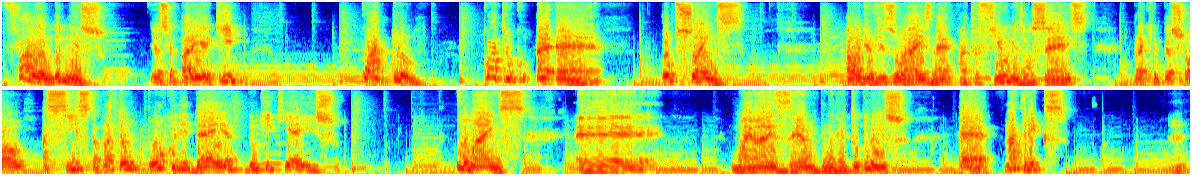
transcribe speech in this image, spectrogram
Falando nisso, eu separei aqui quatro, quatro é, é, opções audiovisuais, né? Quatro filmes ou séries para que o pessoal assista, para ter um pouco de ideia do que, que é isso. O mais é, o maior exemplo de tudo isso é Matrix. Né?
